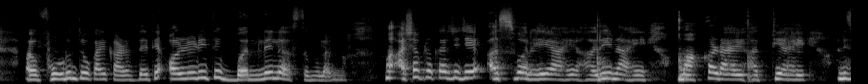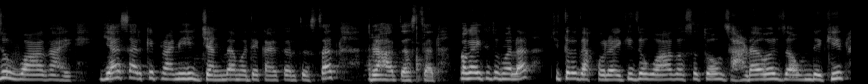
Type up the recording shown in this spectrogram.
फोडून तो काही काढत नाही. ते ऑलरेडी ते बनलेलं असतं मुलांना. मग अशा प्रकारे प्रकारचे जे अस्वल हे आहे हरिण आहे माकड आहे हत्ती आहे आणि जो वाघ आहे यासारखे प्राणी हे जंगलामध्ये काय करत असतात? राहत असतात. बघा इथे तुम्हाला चित्र दाखवलं आहे की जो वाघ असतो तो झाडावर जाऊन देखील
